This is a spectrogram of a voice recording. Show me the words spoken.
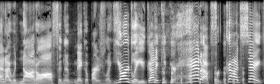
and I would nod off, and the makeup artist was like, Yeardley, you got to keep your head up for God's sake.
